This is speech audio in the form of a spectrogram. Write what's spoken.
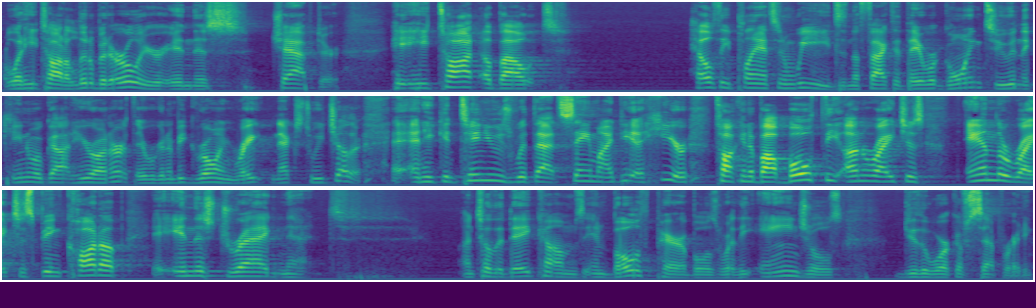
what he taught a little bit earlier in this chapter. He, he taught about healthy plants and weeds and the fact that they were going to, in the kingdom of God here on earth, they were going to be growing right next to each other. And he continues with that same idea here, talking about both the unrighteous and the righteous being caught up in this dragnet until the day comes in both parables where the angels do the work of separating.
